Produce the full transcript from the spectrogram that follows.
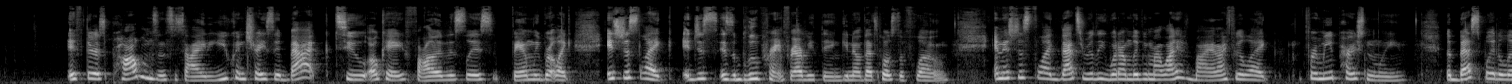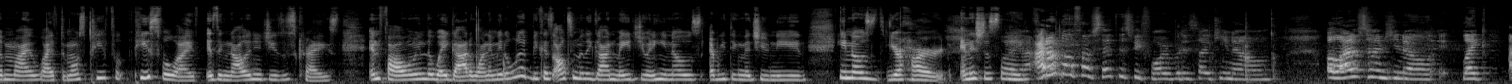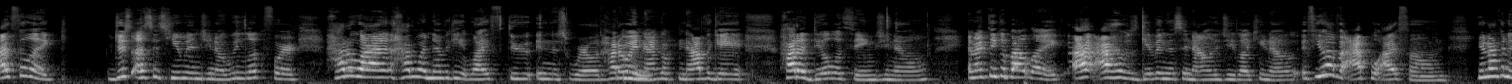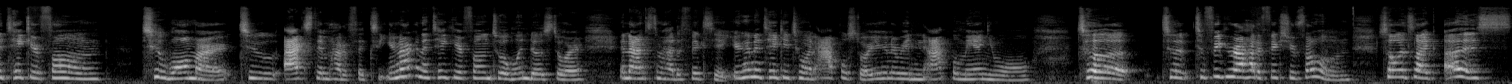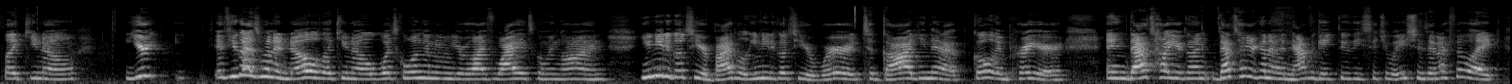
if there's problems in society, you can trace it back to okay, follow this list, family bro. Like it's just like it just is a blueprint for everything, you know, that's supposed to flow. And it's just like that's really what I'm living my life by. And I feel like for me personally, the best way to live my life, the most peaceful, life, is acknowledging Jesus Christ and following the way God wanted me to live. Because ultimately, God made you, and He knows everything that you need. He knows your heart, and it's just like Yeah, I don't know if I've said this before, but it's like, you know, a lot of times, you know, like I feel like just us as humans, you know, we look for how do I how do I navigate life through in this world? How do I Mhm. nav- navigate how to deal with things, you know? And I think about like I I was given this analogy like, you know, if you have an Apple iPhone, you're not going to take your phone to Walmart to ask them how to fix it. You're not going to take your phone to a Windows store and ask them how to fix it. You're going to take it to an Apple store. You're going to read an Apple manual to to to figure out how to fix your phone. So it's like us, like, you know, you're if you guys want to know like, you know, what's going on in your life, why it's going on, you need to go to your Bible. You need to go to your word, to God. You need to go in prayer. And that's how you're going that's how you're going to navigate through these situations. And I feel like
